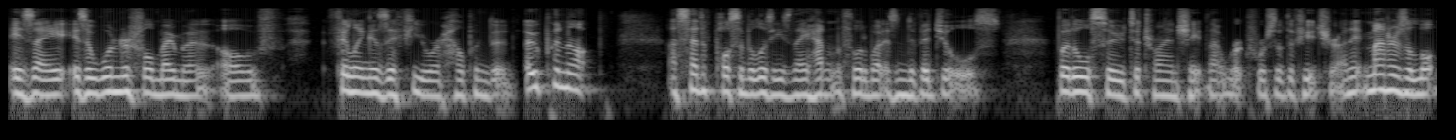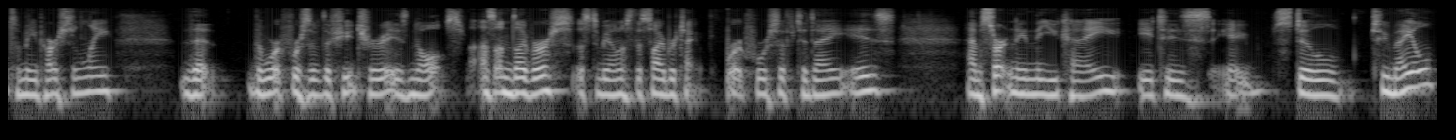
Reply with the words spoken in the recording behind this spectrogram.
is a is a wonderful moment of feeling as if you are helping to open up a set of possibilities they hadn't thought about as individuals, but also to try and shape that workforce of the future. And it matters a lot to me personally that the workforce of the future is not as undiverse as, to be honest, the cyber tech workforce of today is. Um, certainly in the UK, it is you know, still too male.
